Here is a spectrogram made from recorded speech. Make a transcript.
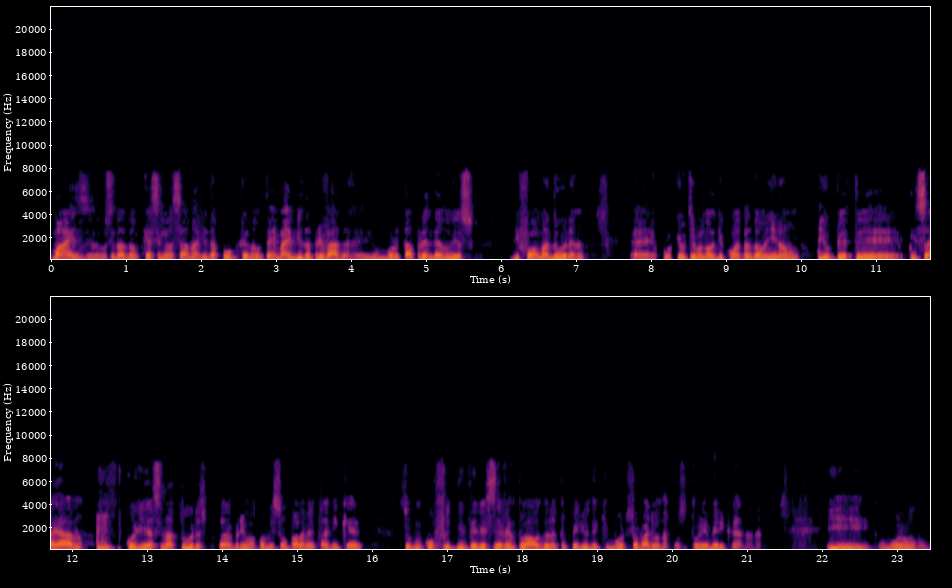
Mas o cidadão que quer se lançar na vida pública não tem mais vida privada. E o Moro está aprendendo isso de forma dura, né? É, porque o Tribunal de Contas da União e o PT ensaiaram colher assinaturas para abrir uma comissão parlamentar de inquérito sobre um conflito de interesses eventual durante o período em que Moro trabalhou na consultoria americana. Né? E o Moro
